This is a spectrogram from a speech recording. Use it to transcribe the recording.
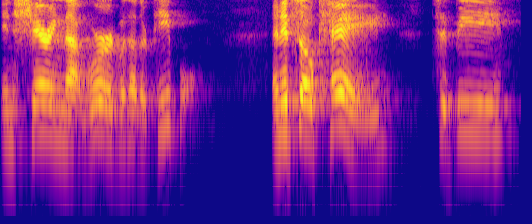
in sharing that word with other people, and it's okay to be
